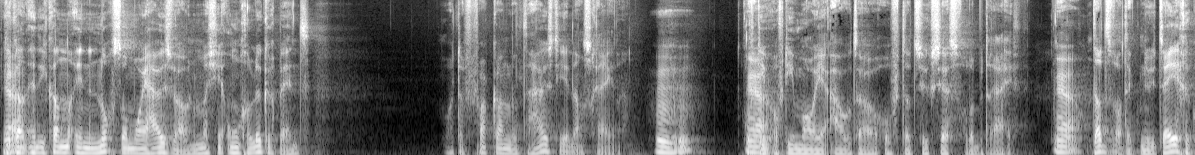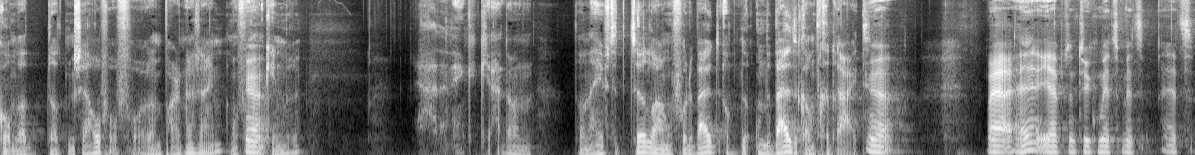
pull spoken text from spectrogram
Je, Ja. kan, en je kan in een nog zo mooi huis wonen, maar als je ongelukkig bent, what the fuck kan dat huis je dan schelen? Mhm. Of, Ja. die, of die mooie auto, of dat succesvolle bedrijf. ja. Dat is wat ik nu tegenkom, dat, dat mezelf of voor een partner zijn, of voor Ja. kinderen. Ja, dan denk ik, ja, dan, dan heeft het te lang voor de buiten, op de, om de buitenkant gedraaid. Ja. Maar ja, hè, je hebt natuurlijk met, met het,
